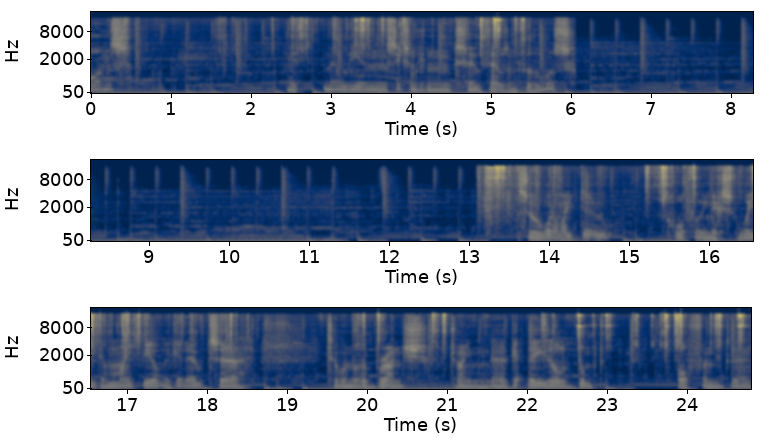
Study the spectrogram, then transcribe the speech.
Sherlock Holmes million six hundred and two thousand for those. So what I might do, hopefully next week, I might be able to get out uh, to another branch, try and uh, get these all dumped off and uh,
